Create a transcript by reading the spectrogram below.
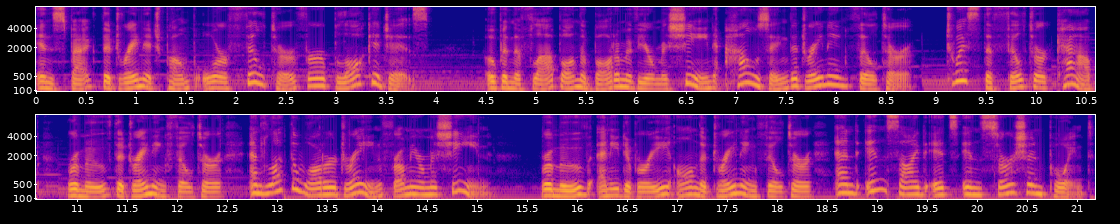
Inspect the drainage pump or filter for blockages. Open the flap on the bottom of your machine housing the draining filter. Twist the filter cap, remove the draining filter, and let the water drain from your machine. Remove any debris on the draining filter and inside its insertion point.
